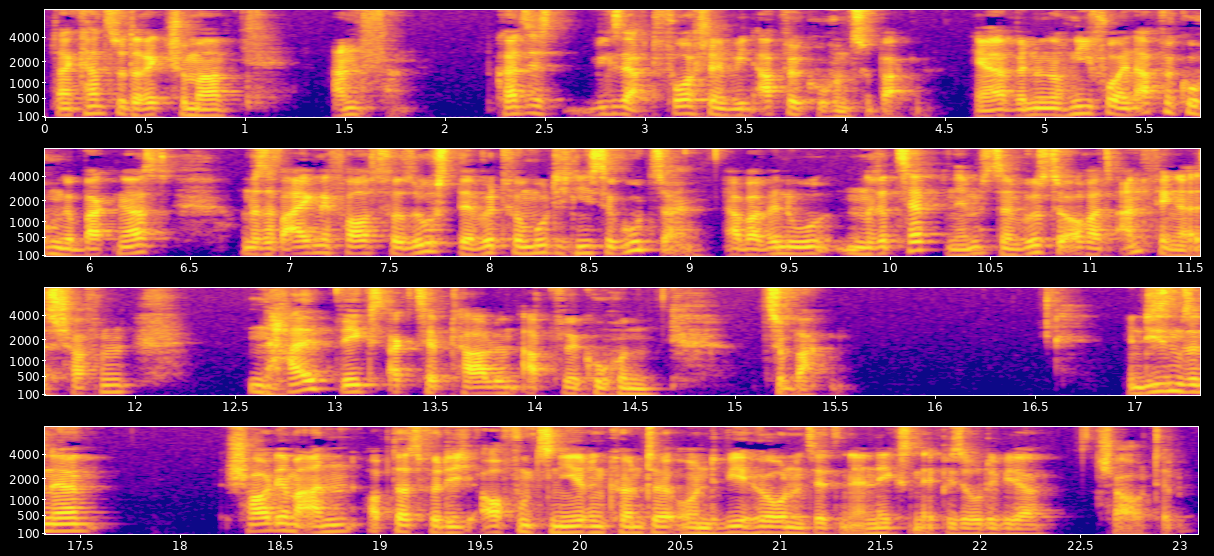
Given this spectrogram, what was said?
dann kannst du direkt schon mal anfangen. Du kannst dir, wie gesagt, vorstellen, wie einen Apfelkuchen zu backen. Ja, wenn du noch nie vorher einen Apfelkuchen gebacken hast und das auf eigene Faust versuchst, der wird vermutlich nicht so gut sein. Aber wenn du ein Rezept nimmst, dann wirst du auch als Anfänger es schaffen, einen halbwegs akzeptablen Apfelkuchen zu backen. In diesem Sinne, schau dir mal an, ob das für dich auch funktionieren könnte und wir hören uns jetzt in der nächsten Episode wieder. Ciao, Tim.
